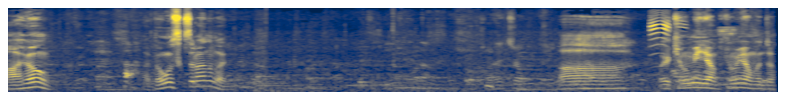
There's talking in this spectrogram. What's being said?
아, 형. 아, 너무 쑥스러워하는 거 아니야? 잘했죠. 아, 우리 경민이 형, 경민이 형 먼저.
